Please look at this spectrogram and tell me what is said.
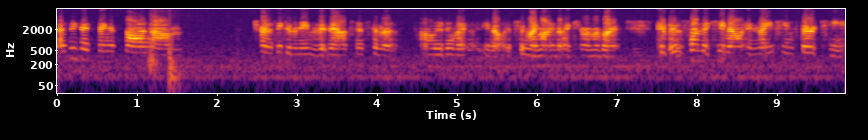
I think I sang a song, um, trying to think of the name of it now, it's going to, I'm losing my, you know, it's in my mind, but I can't remember it. It was a song that came out in 1913.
